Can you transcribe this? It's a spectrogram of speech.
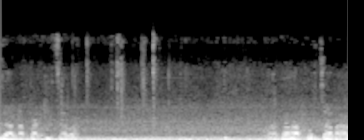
झाला पाठीचा भाग. आता हा पुढचा भाग.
